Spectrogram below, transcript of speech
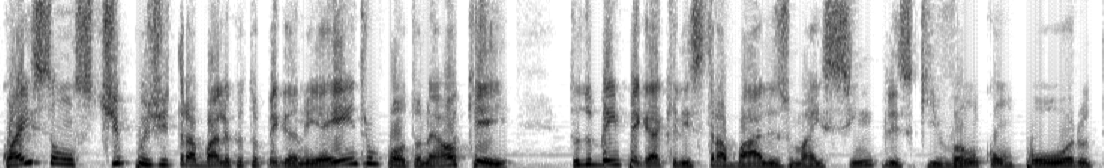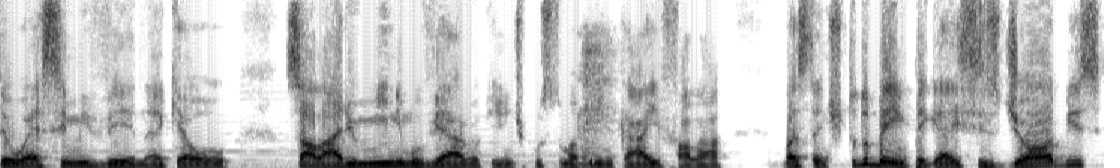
quais são os tipos de trabalho que eu tô pegando? E aí entra um ponto, né? Ok, tudo bem pegar aqueles trabalhos mais simples que vão compor o teu SMV, né? Que é o salário mínimo viável que a gente costuma brincar e falar bastante. Tudo bem pegar esses jobs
